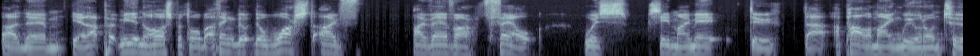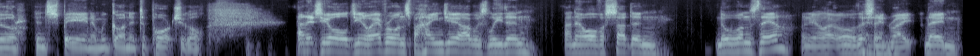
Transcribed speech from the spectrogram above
and um, yeah, that put me in the hospital. But I think the, the worst I've, I've ever felt was seeing my mate do that a pal of mine, we were on tour in Spain and we'd gone into Portugal. And it's the old, you know, everyone's behind you. I was leading, and then all of a sudden, no one's there. And you're like, oh, this ain't right. then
